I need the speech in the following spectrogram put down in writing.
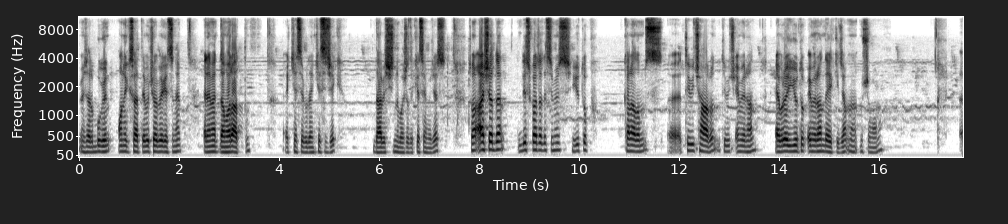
Mesela bugün 12 saatte bir çöl bölgesine element damarı attım. E, kesebilen kesecek. Daha biz şimdi başladık kesemeyeceğiz. Sonra aşağıda Discord adresimiz, YouTube kanalımız, e, Twitch Harun, Twitch Emirhan. E YouTube Emirhan da ekleyeceğim. Unutmuşum onu. E,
